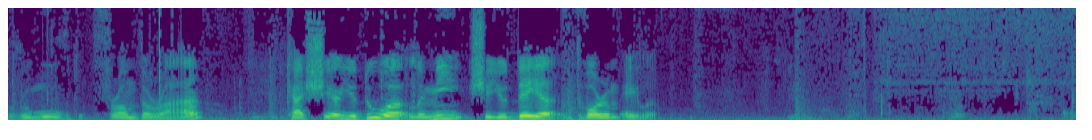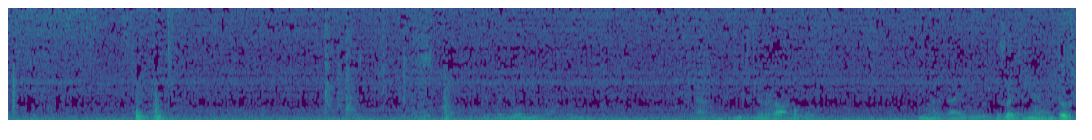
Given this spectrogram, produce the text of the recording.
removed from the ra. Kasher yedua lemi sheyodeya dvorim eila. never helpful. It's like, those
